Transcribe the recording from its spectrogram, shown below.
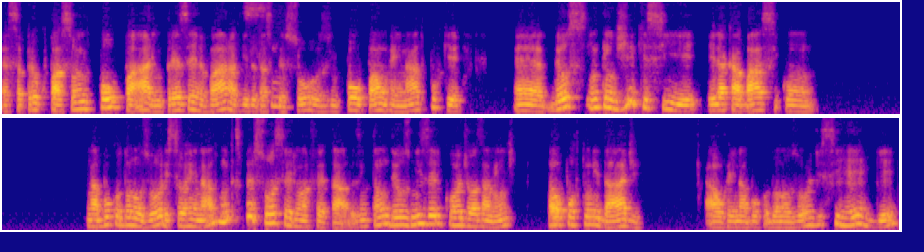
essa preocupação em poupar, em preservar a vida Sim. das pessoas, em poupar um reinado, porque é, Deus entendia que se ele acabasse com Nabucodonosor e seu reinado, muitas pessoas seriam afetadas. Então, Deus misericordiosamente dá oportunidade ao rei Nabucodonosor de se reerguer,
